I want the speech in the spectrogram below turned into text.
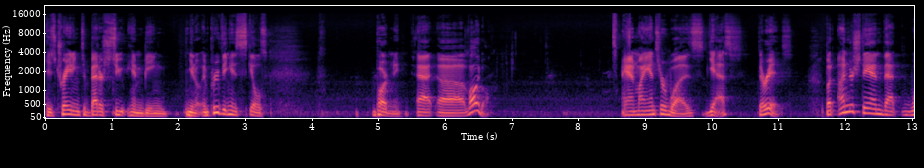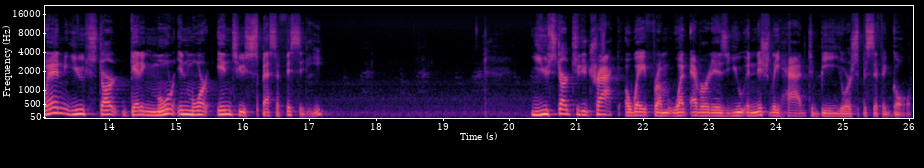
his training to better suit him being, you know, improving his skills pardon me, at uh, volleyball? And my answer was yes, there is. But understand that when you start getting more and more into specificity, you start to detract away from whatever it is you initially had to be your specific goal.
